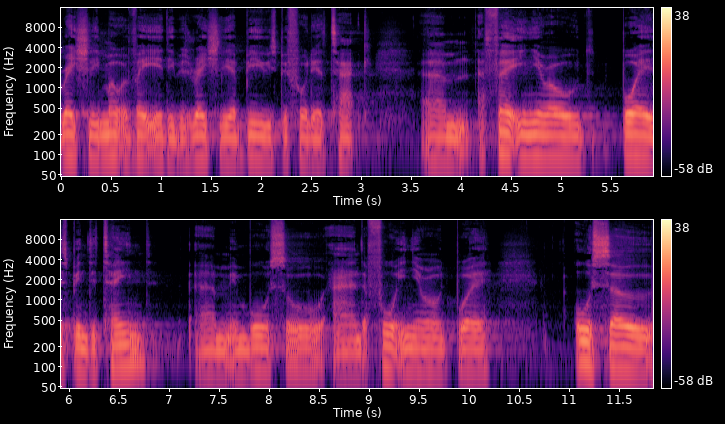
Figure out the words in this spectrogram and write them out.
racially motivated. He was racially abused before the attack. Um, a 13 year old boy has been detained um, in Walsall, and a 14 year old boy. Also,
